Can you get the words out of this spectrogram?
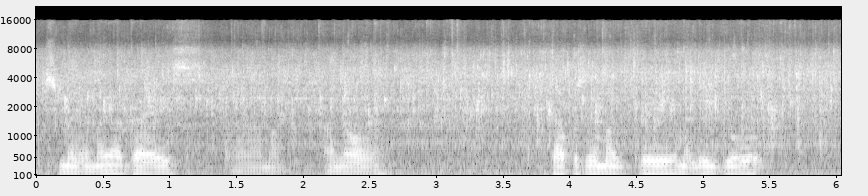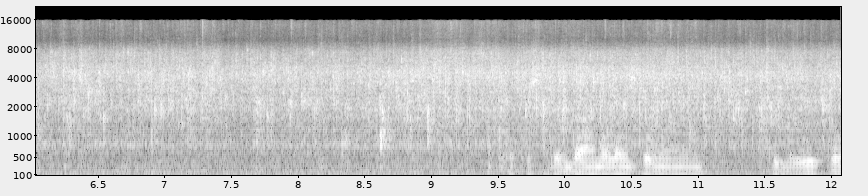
Tapos maya maya guys, ah, mag, ano, tapos na mag-pray, maligo. Tapos gandahan na lang itong pinuwi ko.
